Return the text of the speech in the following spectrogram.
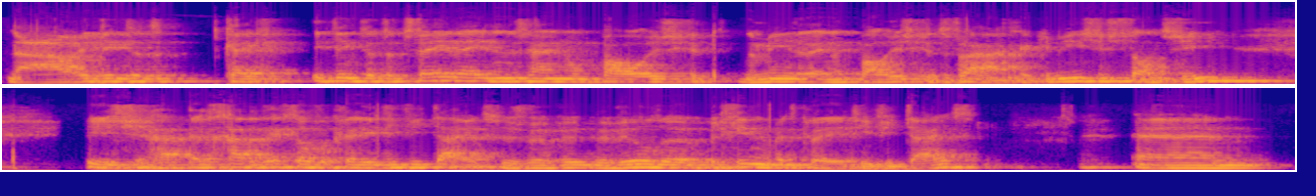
Nou, ik denk dat het, kijk, ik denk dat er twee redenen zijn om Paul Iske, de meerdere om Paul Iske te vragen. Kijk, in eerste instantie is, het gaat het echt over creativiteit. Dus we, we wilden beginnen met creativiteit. En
